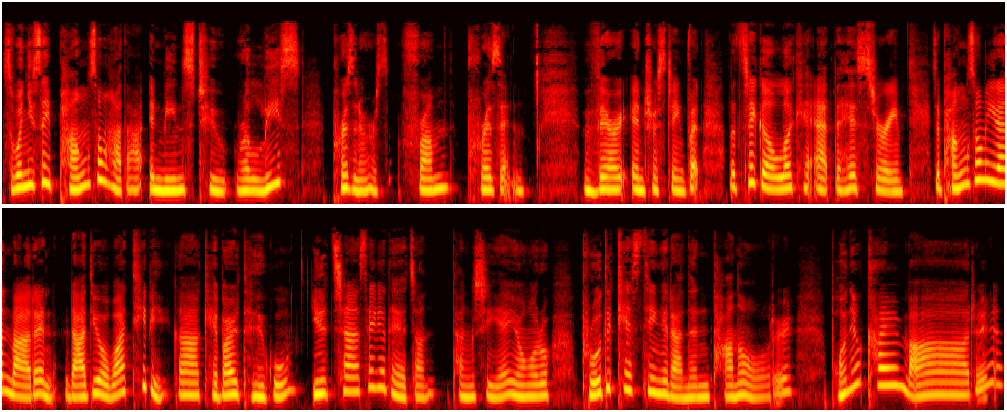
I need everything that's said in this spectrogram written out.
So when you say 방송하다, it means to release prisoners from prison. Very interesting. But let's take a look at the history. 이제 방송이란 말은 라디오와 TV가 개발되고 1차 세계대전 당시에 영어로 브로드캐스팅이라는 단어를 번역할 말을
